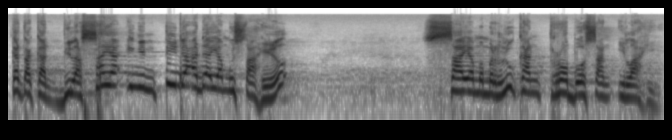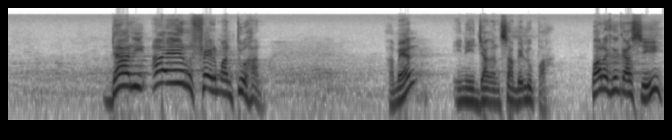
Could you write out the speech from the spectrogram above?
Katakan, bila saya ingin tidak ada yang mustahil, saya memerlukan terobosan ilahi. Dari air firman Tuhan. Amin. Ini jangan sampai lupa. Para kekasih,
